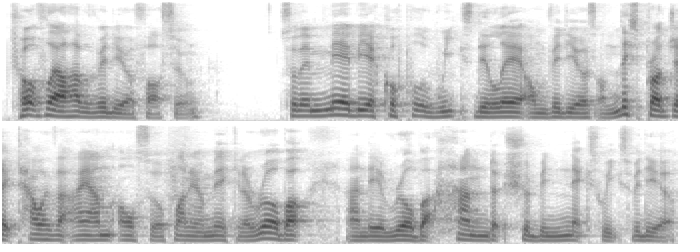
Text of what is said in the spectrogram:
which hopefully I'll have a video for soon. So there may be a couple of weeks delay on videos on this project. However, I am also planning on making a robot and a robot hand should be next week's video.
